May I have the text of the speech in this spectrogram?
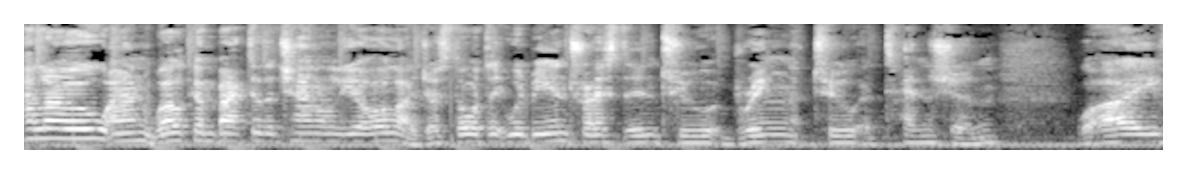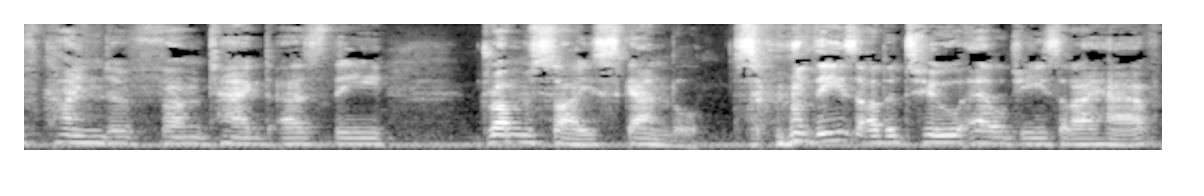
Hello and welcome back to the channel y'all. I just thought it would be interesting to bring to attention what I've kind of um, tagged as the drum size scandal. So these are the two LGs that I have.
